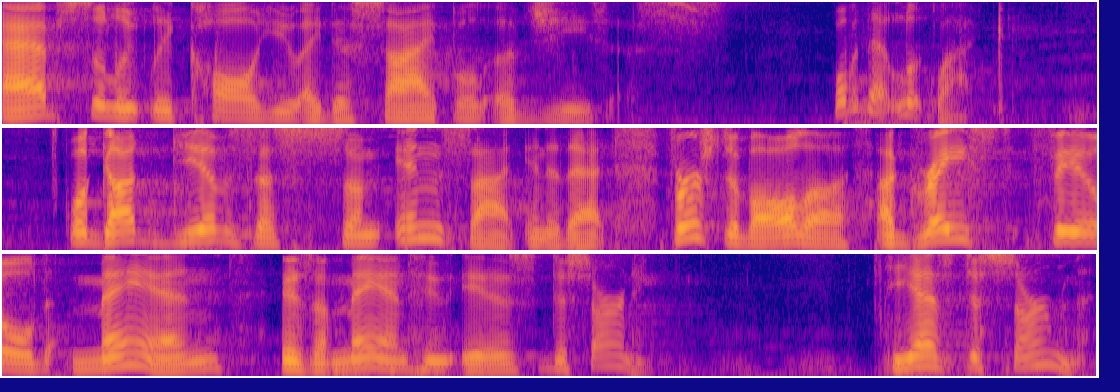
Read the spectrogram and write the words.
absolutely call you a disciple of Jesus. What would that look like? Well, God gives us some insight into that. First of all, a, a grace filled man is a man who is discerning, he has discernment.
